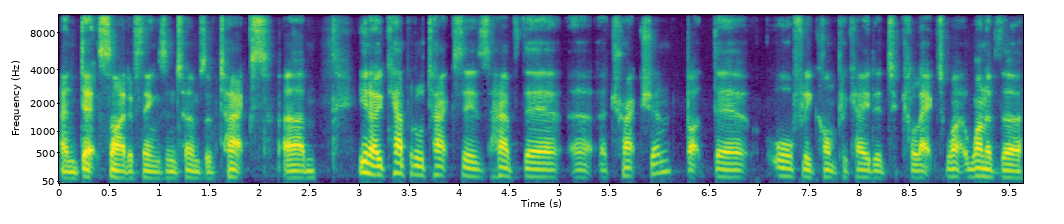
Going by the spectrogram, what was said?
and debt side of things in terms of tax. Um, you know, capital taxes have their uh, attraction, but they're awfully complicated to collect. One of the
